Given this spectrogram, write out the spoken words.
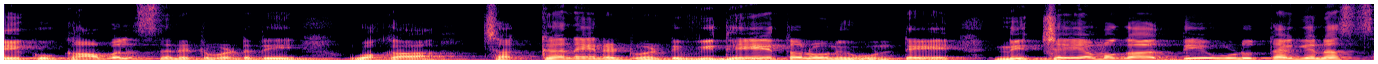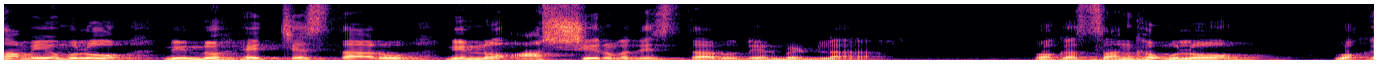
నీకు కావలసినటువంటిది ఒక చక్కనైనటువంటి విధేయతలో నీవు ఉంటే నిశ్చయముగా దేవుడు తగిన సమయములో నిన్ను హెచ్చిస్తారు నిన్ను ఆశీర్వదిస్తారు దేని బిడ్డలారా. ఒక సంఘములో ఒక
